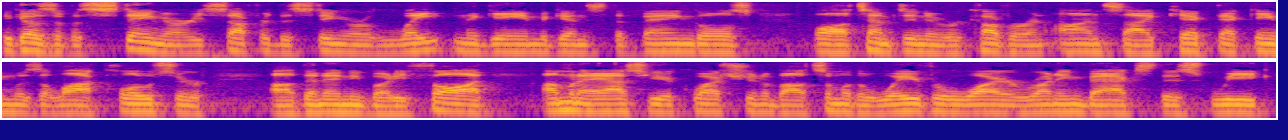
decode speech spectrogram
because of a stinger. He suffered the stinger late in the game against the Bengals while attempting to recover an onside kick. That game was a lot closer uh, than anybody thought. I'm going to ask you a question about some of the waiver wire running backs this week,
